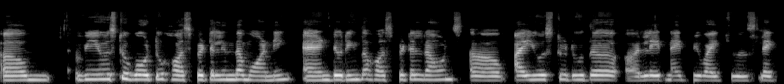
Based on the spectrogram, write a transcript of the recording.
um, we used to go to hospital in the morning and during the hospital rounds uh, i used to do the uh, late night pyqs like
